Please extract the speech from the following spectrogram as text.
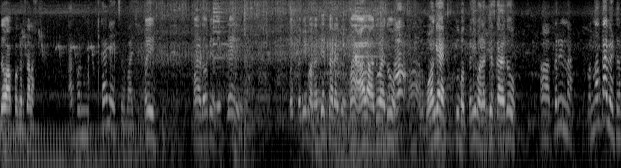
जाऊ आप्पाकडे चला. अरे पण काय न्यायचं भाजी? ऐ माझ्या डोक्यात एक plan आहे. फक्त मी म्हणत तेच करायचं. माय आला डोळ्या तो भोंग्या तू फक्त मी म्हणत तेच करायचो हा. करीन ना. पण मला काय भेटल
